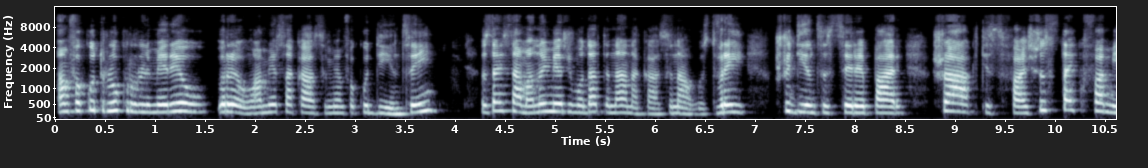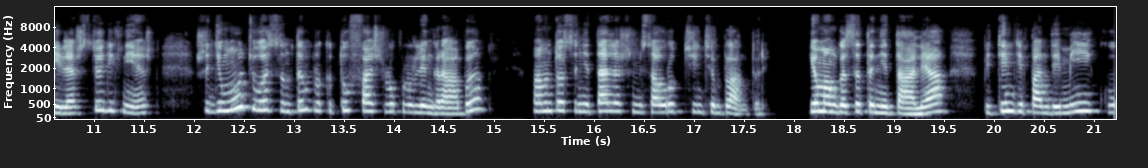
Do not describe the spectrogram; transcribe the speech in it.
Am făcut lucrurile mereu rău. Am mers acasă, mi-am făcut dinții Îți dai seama, noi mergem o dată în an acasă, în august, vrei și dință să ți repari, și acte să faci, și să stai cu familia, și să te odihnești. Și de multe ori se întâmplă că tu faci lucrurile în grabă. M-am întors în Italia și mi s-au rupt cinci implanturi. Eu m-am găsit în Italia pe timp de pandemie cu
